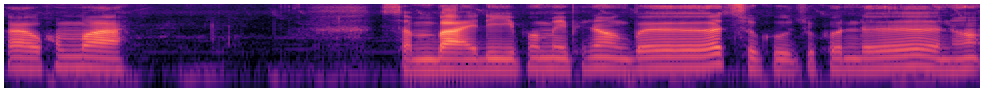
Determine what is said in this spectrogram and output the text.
ก้าวคำว่าสบายดีพ่อแม่พี่น้องเบิร์ดสุขุทุกคนเด้อเนาะ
